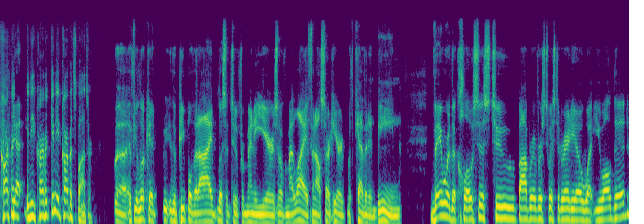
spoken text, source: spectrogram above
Carpet? Yeah. you need carpet? Give me a carpet sponsor. Uh, if you look at the people that I listened to for many years over my life, and I'll start here with Kevin and Bean, they were the closest to Bob Rivers Twisted Radio, what you all did.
